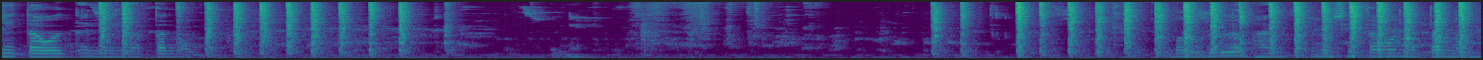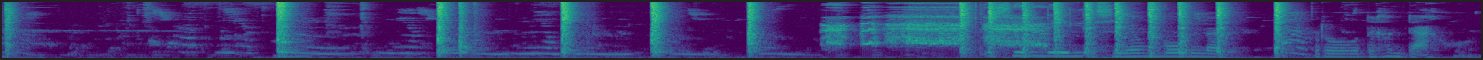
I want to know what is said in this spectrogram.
Kasi tawag kanina tanong. Bago nalabhan, ano si tawag na tanong? Kasi dili siya bola. Pero dahon-dahon. Oh,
